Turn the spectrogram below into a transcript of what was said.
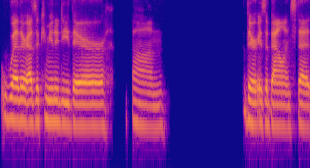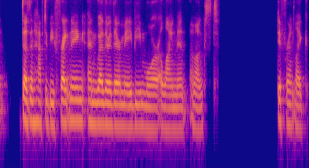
whether as a community there um, there is a balance that doesn't have to be frightening and whether there may be more alignment amongst different like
